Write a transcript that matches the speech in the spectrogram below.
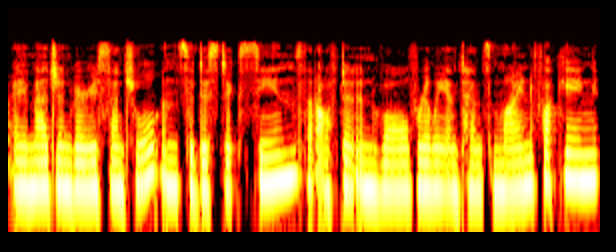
I imagine very sensual and sadistic scenes that often involve really intense mind fucking,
